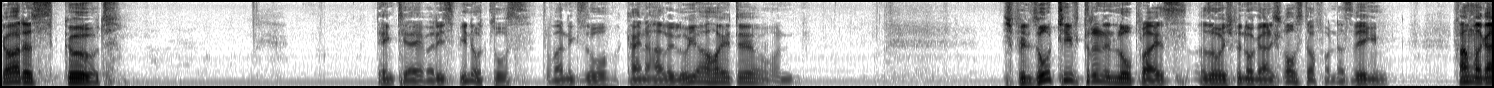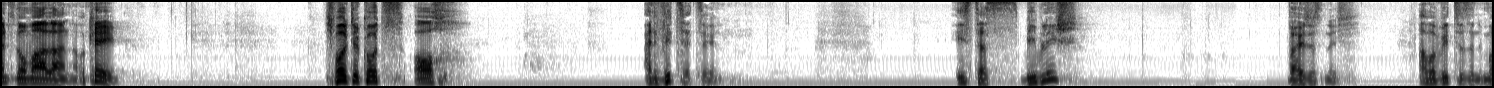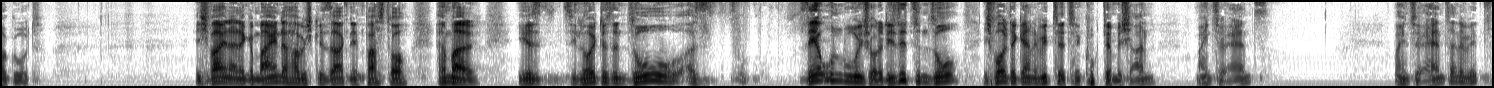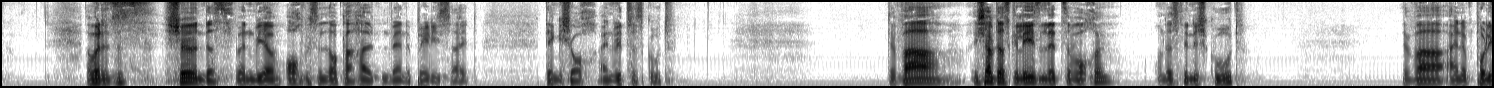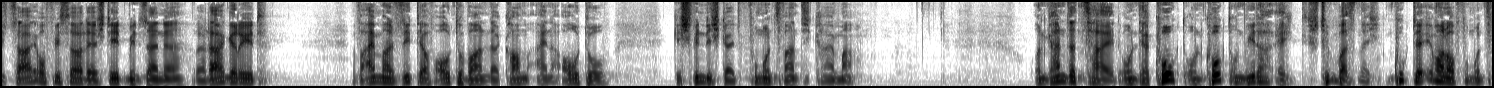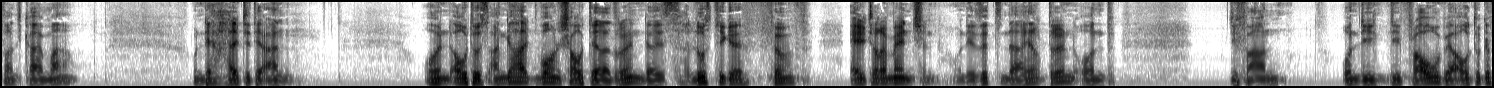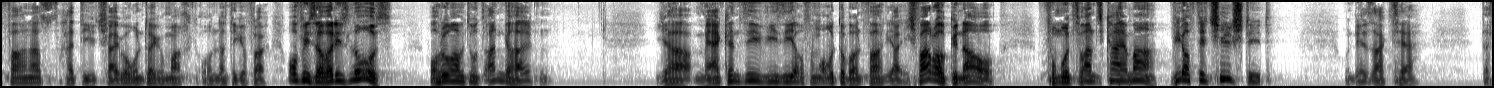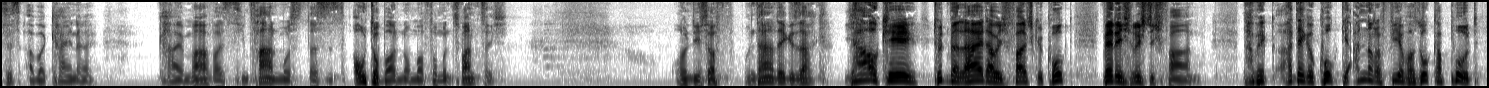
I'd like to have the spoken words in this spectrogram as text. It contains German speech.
Gott ist gut. Denkt ihr, hey, was ist Winot los? Da war nicht so, keine Halleluja heute und ich bin so tief drin in Lobpreis, also ich bin noch gar nicht raus davon. Deswegen fangen wir ganz normal an. Okay. Ich wollte kurz auch einen Witz erzählen. Ist das biblisch? Weiß es nicht. Aber Witze sind immer gut. Ich war in einer Gemeinde, habe ich gesagt, den Pastor, hör mal, hier, die Leute sind so also, sehr unruhig oder die sitzen so. Ich wollte gerne Witze erzählen. Guckt er mich an. Meinst du ernst? Meinst du ernst eine Witz? Aber das ist schön, dass wenn wir auch ein bisschen locker halten während der Predigtzeit, denke ich auch, ein Witz ist gut. Der war, ich habe das gelesen letzte Woche und das finde ich gut. Da war ein Polizeiofficer, der steht mit seinem Radargerät. Auf einmal sieht er auf Autobahn, da kommt ein Auto, Geschwindigkeit 25 km/h. Und ganze Zeit. Und er guckt und guckt und wieder, ey, stimmt was nicht. Guckt er immer noch 25 km/h. Und der haltet er an. Und Auto ist angehalten worden, schaut der da drin, da ist lustige fünf ältere Menschen. Und die sitzen da drin und die fahren und die, die Frau, wer Auto gefahren hat, hat die Scheibe runtergemacht und hat die gefragt, Officer, was ist los? Warum haben Sie uns angehalten? Ja, merken Sie, wie Sie auf dem Autobahn fahren? Ja, ich fahre auch genau 25 km/h, wie auf dem Schild steht. Und der sagt, Herr, das ist aber keine km/h, was ich fahren muss. Das ist Autobahn Nummer 25. Und, ich so, und dann hat er gesagt, ja, okay, tut mir leid, habe ich falsch geguckt, werde ich richtig fahren. Da hat er geguckt, die andere vier war so kaputt.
